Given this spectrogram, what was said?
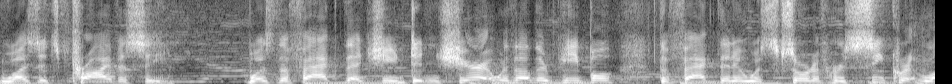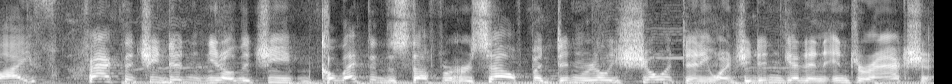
was its privacy was the fact that she didn't share it with other people, the fact that it was sort of her secret life fact that she didn't, you know, that she collected the stuff for herself but didn't really show it to anyone. She didn't get an interaction,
